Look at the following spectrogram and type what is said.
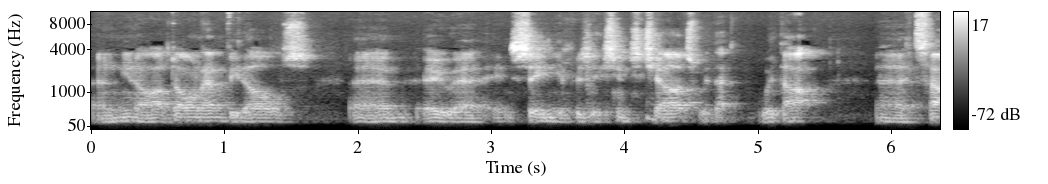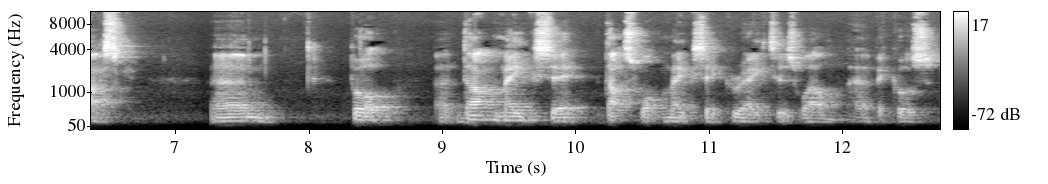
And you know, I don't envy those um, who are in senior positions charged with that with that uh, task. Um, but uh, that makes it that's what makes it great as well uh, because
